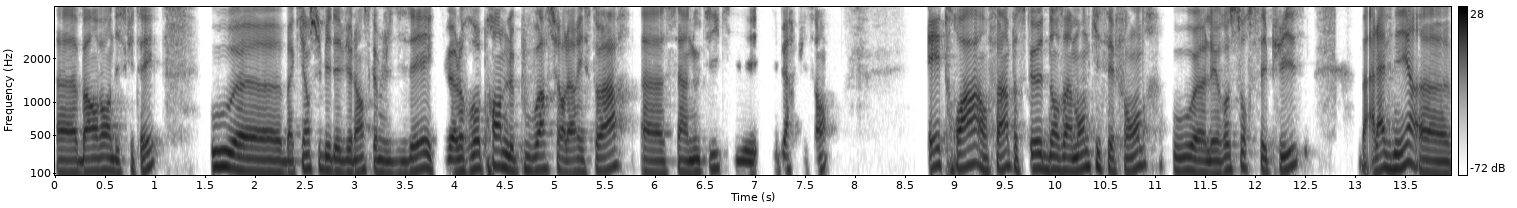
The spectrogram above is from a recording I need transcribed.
bah, on va en discuter, ou bah, qui ont subi des violences, comme je disais, et qui veulent reprendre le pouvoir sur leur histoire, c'est un outil qui est hyper puissant. Et trois, enfin, parce que dans un monde qui s'effondre, où euh, les ressources s'épuisent, bah, à l'avenir, euh,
